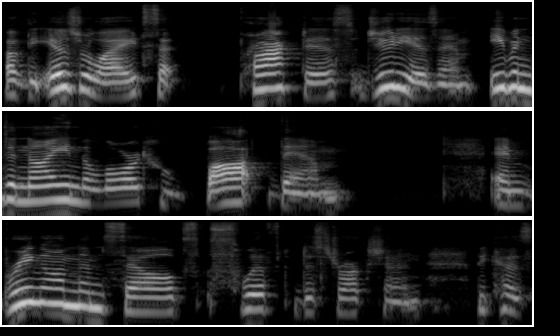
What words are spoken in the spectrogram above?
of the Israelites that practice Judaism, even denying the Lord who bought them, and bring on themselves swift destruction. Because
